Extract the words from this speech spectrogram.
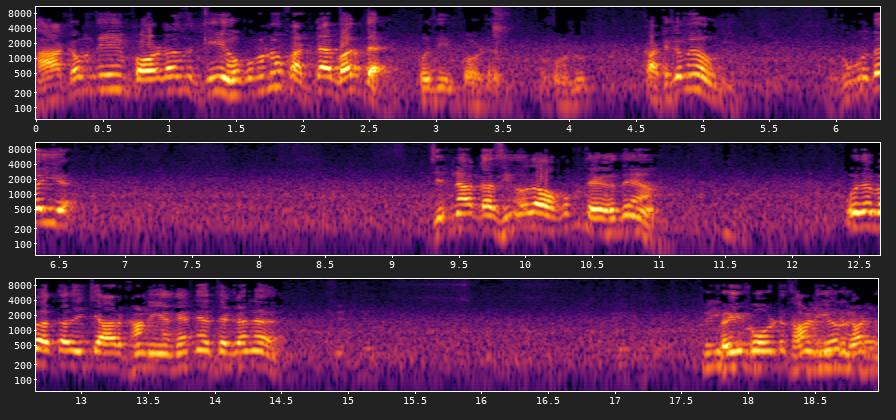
ਹਾਕਮ ਦੀ ਇੰਪੋਰਟੈਂਸ ਕੀ ਹੁਕਮ ਨੂੰ ਘੱਟ ਹੈ? ਵੱਧ ਹੈ। ਉਹਦੀ ਇੰਪੋਰਟੈਂਸ ਹੁਕਮ ਨੂੰ ਘੱਟ ਕਿਵੇਂ ਹੋਊਗੀ? ਹੁਕਮ ਉਹਦਾ ਹੀ ਹੈ। ਜਿੰਨਾ ਕੁ ਅਸੀਂ ਉਹਦਾ ਹੁਕਮ ਦੇਖਦੇ ਹਾਂ, ਉਹਦੇ ਬਾਅਦ ਅਸੀਂ ਚਾਰ ਖਾਣੀਆਂ ਕਹਿੰਦੇ ਹਾਂ ਤੇ ਕਹਿੰਦੇ ਕਈ ਕੋਟ ਖਾਣੀ ਔਰ ਖੰਡ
